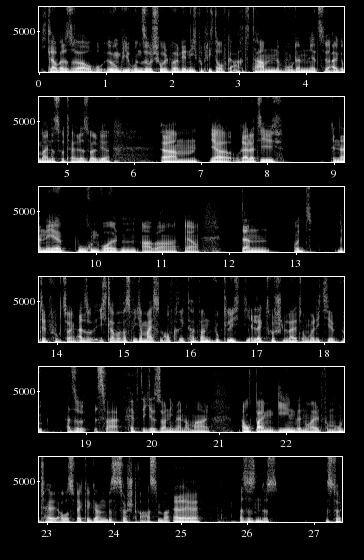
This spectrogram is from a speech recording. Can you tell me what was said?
ich glaube, das war auch irgendwie unsere Schuld, weil wir nicht wirklich darauf geachtet haben, wo denn jetzt allgemein das Hotel ist, weil wir ähm, ja relativ in der Nähe buchen wollten, aber ja, dann und mit den Flugzeugen. Also ich glaube, was mich am meisten aufgeregt hat, waren wirklich die elektrischen Leitungen, weil ich hier wirklich, also es war heftig, es war nicht mehr normal. Auch beim Gehen, wenn du halt vom Hotel aus weggegangen bist zur Straßenbahn, äh, was ist denn das? Ist doch,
